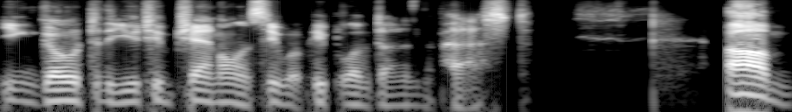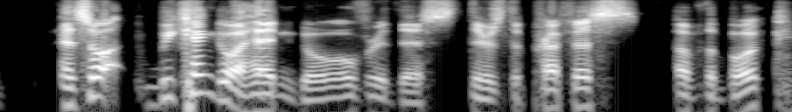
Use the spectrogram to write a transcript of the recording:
You can go to the YouTube channel and see what people have done in the past. Um, and so we can go ahead and go over this. There's the preface of the book.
